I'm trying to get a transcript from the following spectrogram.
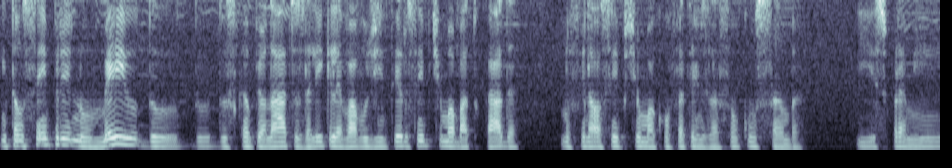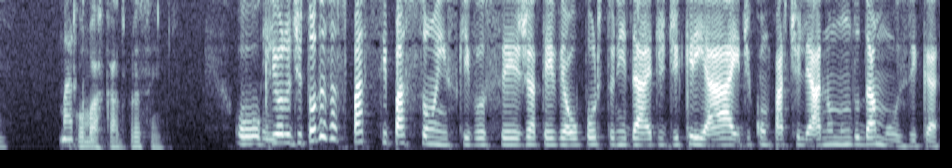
Então, sempre no meio do, do, dos campeonatos ali, que levava o dia inteiro, sempre tinha uma batucada. No final, sempre tinha uma confraternização com samba. E isso, para mim, Marcou. ficou marcado para sempre. O Criolo, de todas as participações que você já teve a oportunidade de criar e de compartilhar no mundo da música,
